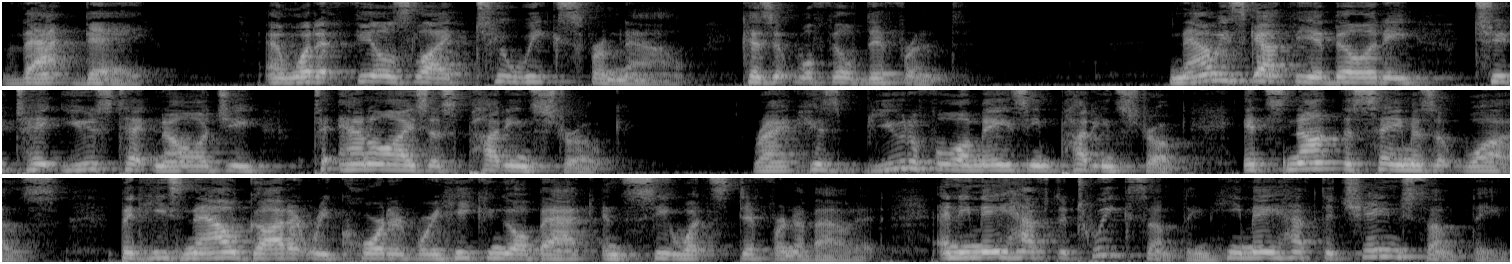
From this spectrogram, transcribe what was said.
that day and what it feels like two weeks from now, because it will feel different. Now he's got the ability to take, use technology to analyze his putting stroke, right? His beautiful, amazing putting stroke. It's not the same as it was, but he's now got it recorded where he can go back and see what's different about it. And he may have to tweak something, he may have to change something.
